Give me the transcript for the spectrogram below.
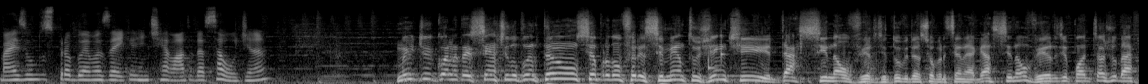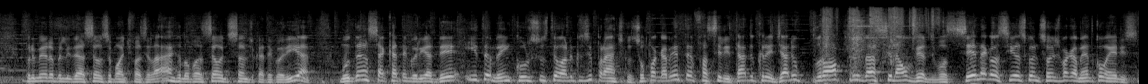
Mais um dos problemas aí que a gente relata da saúde, né? Meio dia e 47 no plantão, sempre no oferecimento, gente da Sinal Verde. Dúvidas sobre CNH? Sinal Verde pode te ajudar. Primeira habilitação você pode fazer lá, renovação, adição de categoria, mudança à categoria D e também cursos teóricos e práticos. O pagamento é facilitado crediário próprio da Sinal Verde. Você negocia as condições de pagamento com eles.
